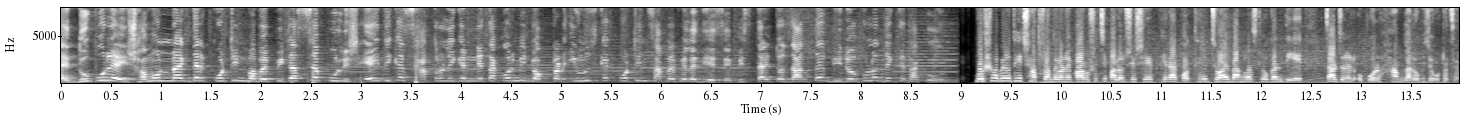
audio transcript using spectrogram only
নদিয়ায় দুপুরেই সমন্বয়কদের কঠিনভাবে পিটাচ্ছে পুলিশ। এইদিকে ছাত্রলীগের নেতাকর্মী ডক্টর ইউনুসকে কঠিন চাপে ফেলে দিয়েছে। বিস্তারিত জানতে ভিডিওগুলো দেখতে থাকুন। বৈষম্য বিরোধী ছাত্র আন্দোলনের কর্মসূচি পালন শেষে ফেরার পথে জয় বাংলা স্লোগান দিয়ে চারজনের উপর হামলার অভিযোগ উঠেছে।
